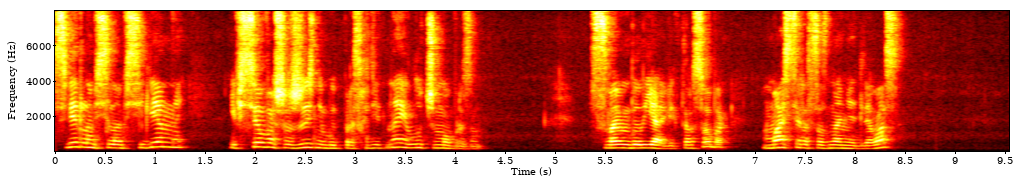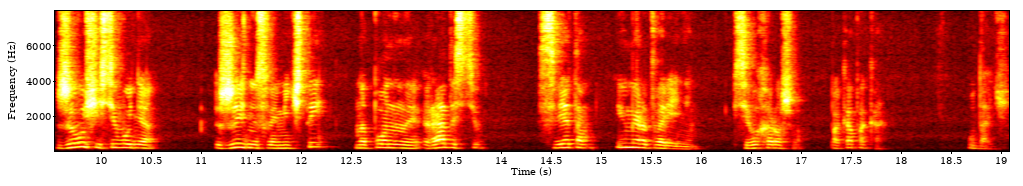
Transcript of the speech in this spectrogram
светлым силам Вселенной, и все в вашей жизни будет происходить наилучшим образом. С вами был я, Виктор Собор, мастер осознания для вас, живущий сегодня жизнью своей мечты, наполненный радостью, светом и умиротворением. Всего хорошего. Пока-пока. Удачи.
